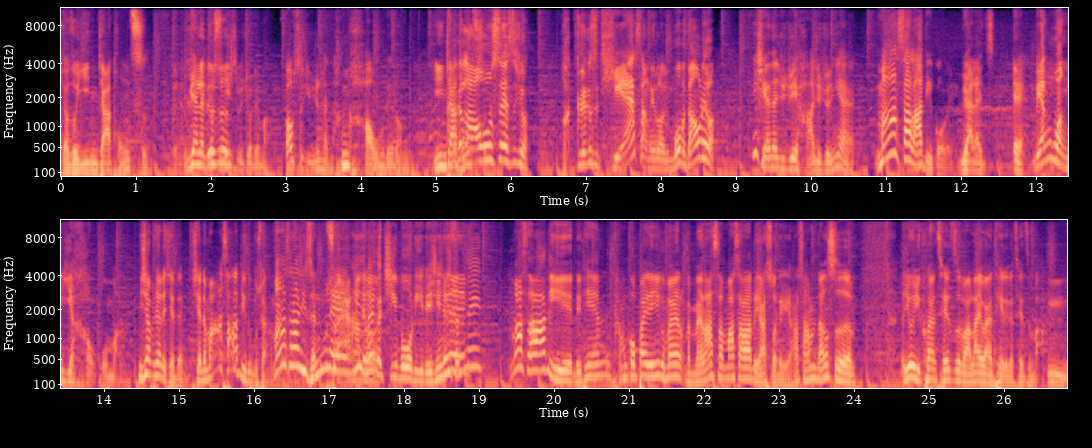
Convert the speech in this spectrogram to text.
叫做赢家通吃。对原来都是你是不是觉得嘛？保时捷已经算是很豪的了，赢家。那个劳斯莱斯就那个是天上的了，就摸不到的了。你现在就觉得一下就觉得，你看玛莎拉蒂各位，原来哎两王一后嘛，你晓不晓得现在现在玛莎拉蒂都不算玛莎拉蒂真的，算你去买个吉博力那些，你真的玛莎拉蒂那天他们给我摆的一个买买买玛莎玛莎拉蒂，他说的，他说他们当时有一款车子嘛，莱万特那个车子嘛，嗯。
